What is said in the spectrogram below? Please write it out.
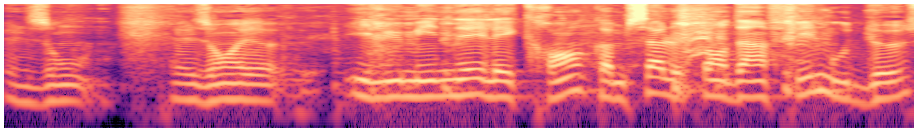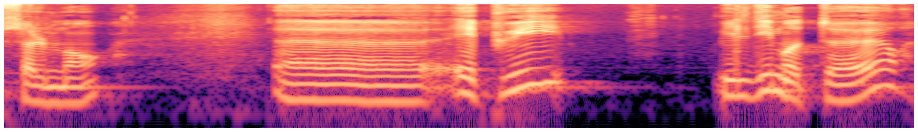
Elles, ont, elles ont euh, illuminé l'écran comme ça le temps d'un film ou deux seulement. et puis, il dit moteur,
